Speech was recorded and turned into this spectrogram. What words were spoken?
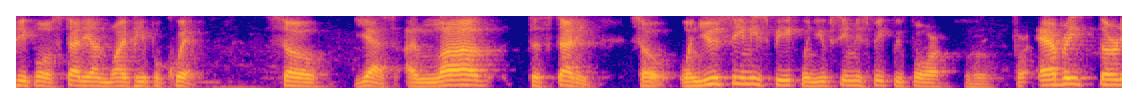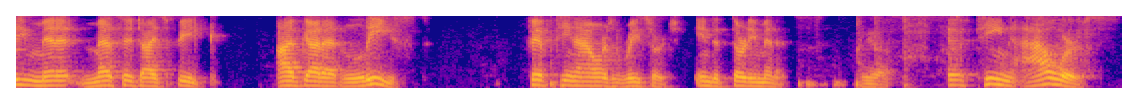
people study on why people quit. So yes, I love to study. So when you see me speak, when you've seen me speak before, Mhm. for every 30 minute message I speak, I've got at least 15 hours of research into 30 minutes. yeah, 15 hours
